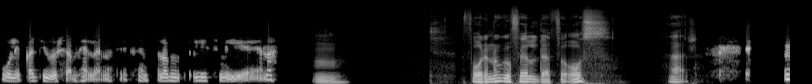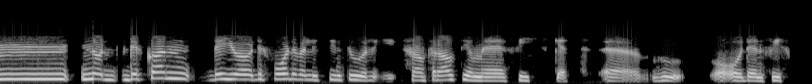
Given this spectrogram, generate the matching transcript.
olika djursamhällena till exempel, och livsmiljöerna. Mm. Får det några följder för oss här? Mm, no, det, kan, det, gör, det får det väl i sin tur, framförallt i och med fisket eh, och, den fisk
